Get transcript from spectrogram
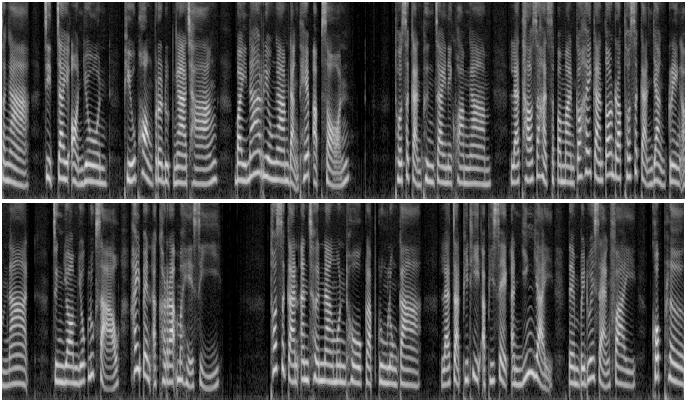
สง่า จิตใจอ่อนโยน ผิวผ่องประดุจงาช้าง ใบหน้าเรียวงามดั่งเทพอับสร ทศกัณฐ์พึงใจในความงาม และเท้าสหัสสปมันก็ให้การต้อนรับทศกัณฐ์อย่างเกรงอำนาจ จึงยอมยกลูกสาวให้เป็นอัครมเหสี ทศกัณฐ์อัญเชิญนางมนโทกลับกรุงลงกา และจัดพิธีอภิเษกอันยิ่งใหญ่ เต็มไปด้วยแสงไฟ คบเพลิง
